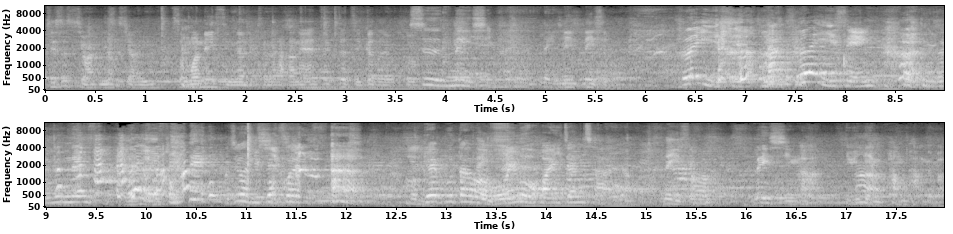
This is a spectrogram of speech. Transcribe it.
其实喜欢你是喜欢什么类型的？女生呢？刚才这这几个都有。是内型还是类内内型？类型，类型。女生是内型。类型。我就很奇怪，我 get 不到啊！我因为我怀疑侦查一下。类型。类型啊，有一点胖胖的吧？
